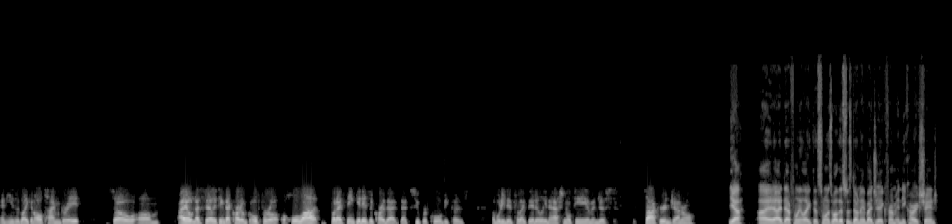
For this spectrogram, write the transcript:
and he's like an all-time great. So um, I don't necessarily think that card will go for a, a, whole lot, but I think it is a card that that's super cool because of what he did for like the Italy national team and just soccer in general. Yeah, I, I definitely like this one as well. This was donated by Jake from Indy Card Exchange.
